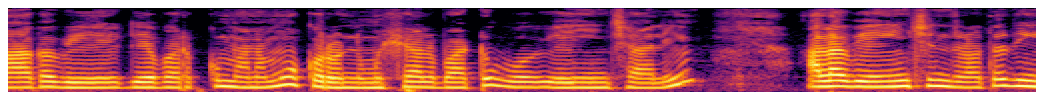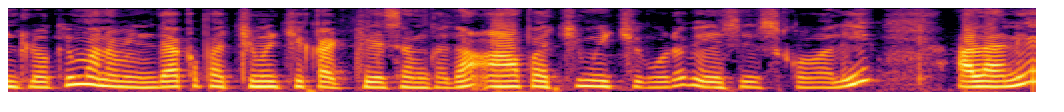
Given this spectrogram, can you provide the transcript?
బాగా వేగే వరకు మనము ఒక రెండు నిమిషాల పాటు వేయించాలి. అలా వేయించిన తర్వాత దీంట్లోకి మనం ఇందాక పచ్చిమిర్చి కట్ చేసాం కదా ఆ పచ్చిమిర్చి కూడా వేసేసుకోవాలి. అలానే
